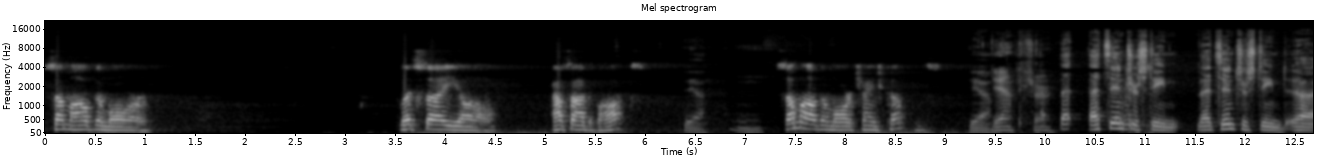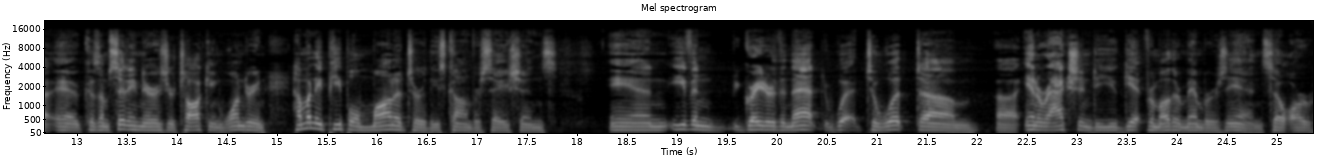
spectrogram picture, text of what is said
Some of them are, let's say, uh, outside the box. Yeah. Some of them are change companies. Yeah. Yeah. Sure. That that's interesting. That's interesting because I'm sitting there as you're talking, wondering how many people monitor these conversations, and even greater than that, what, to what um, uh, interaction do you get from other members in? So, are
